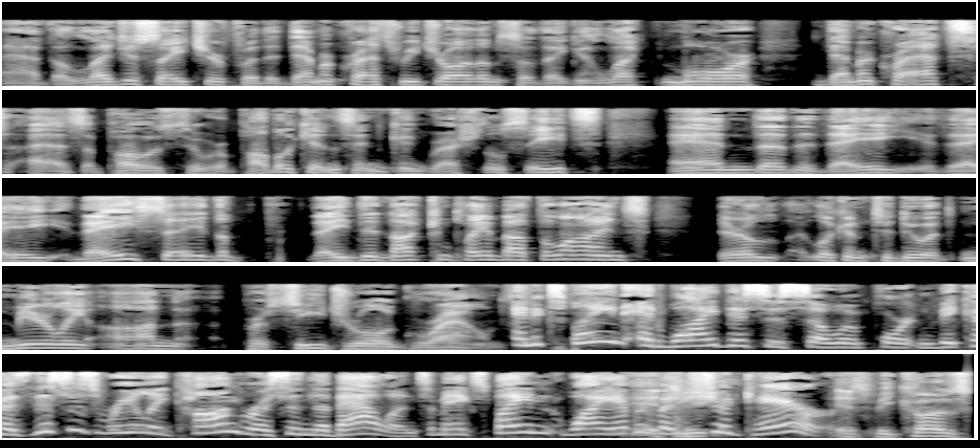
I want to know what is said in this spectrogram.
Have the legislature for the Democrats redraw them so they can elect more Democrats as opposed to Republicans in congressional seats. And uh, they they they say the they did not complain about the lines. They're looking to do it merely on procedural grounds. And explain, Ed, why this is so important because this is really Congress in the balance. I mean, explain why everybody It's should care. It's because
